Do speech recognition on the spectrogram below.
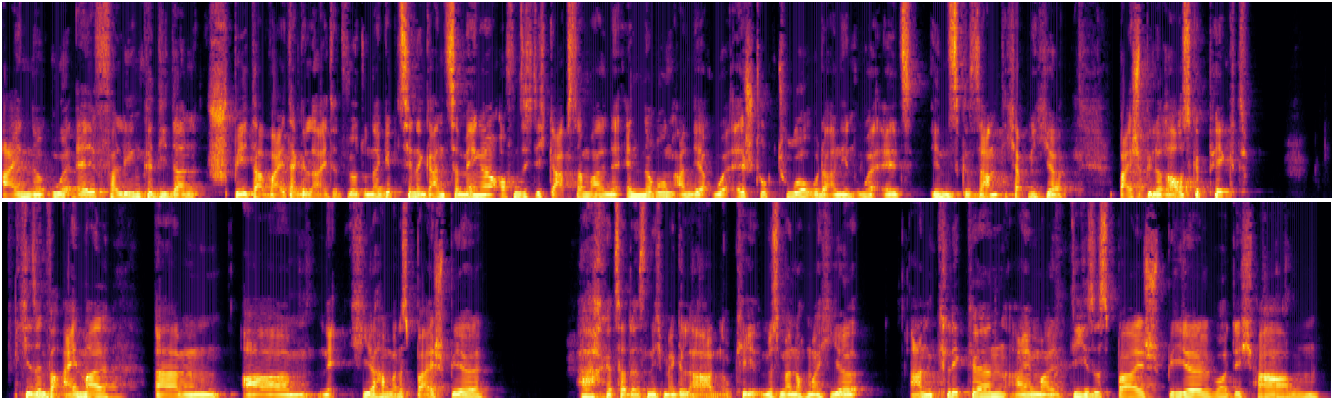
eine URL verlinke, die dann später weitergeleitet wird. Und da gibt's hier eine ganze Menge. Offensichtlich gab es da mal eine Änderung an der URL-Struktur oder an den URLs insgesamt. Ich habe mir hier Beispiele rausgepickt. Hier sind wir einmal, ähm, ähm, nee, hier haben wir das Beispiel. Ach, jetzt hat er es nicht mehr geladen. Okay, müssen wir nochmal hier anklicken. Einmal dieses Beispiel wollte ich haben.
